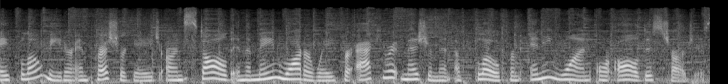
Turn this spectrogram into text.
A flow meter and pressure gauge are installed in the main waterway for accurate measurement of flow from any one or all discharges.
